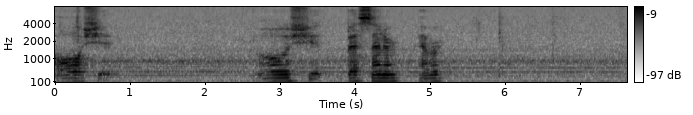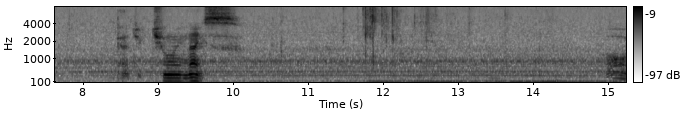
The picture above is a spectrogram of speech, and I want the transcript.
Oh shit. Oh shit. Best center ever. Patrick Ewing. Nice. Oh,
